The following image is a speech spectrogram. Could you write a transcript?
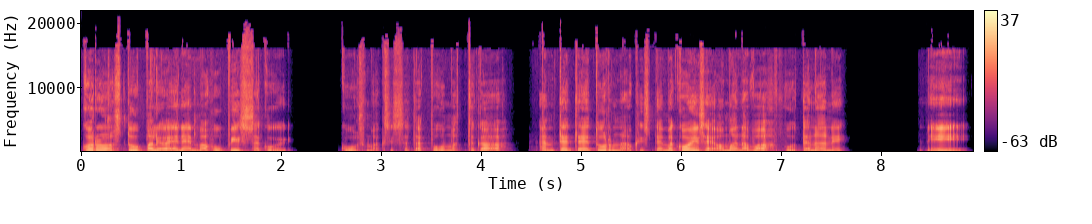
korostuu paljon enemmän hupissa kuin kuusmaksissa tai puhumattakaan MTT-turnauksista ja mä koin sen omana vahvuutena, niin, niin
